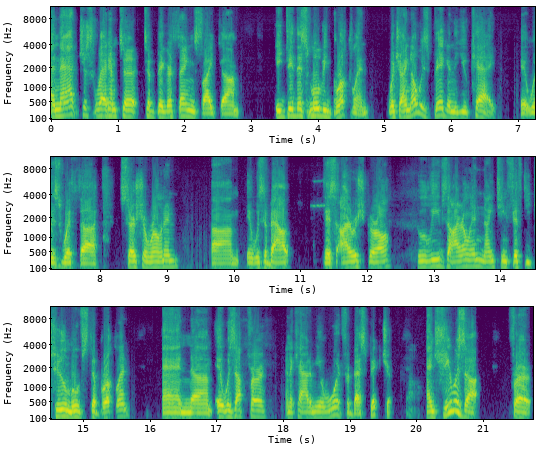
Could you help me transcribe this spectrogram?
and that just led him to to bigger things. Like um, he did this movie Brooklyn, which I know is big in the UK. It was with uh, Saoirse Ronan. Um, it was about this Irish girl who leaves Ireland, 1952, moves to Brooklyn, and um, it was up for an Academy Award for Best Picture, wow. and she was up for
